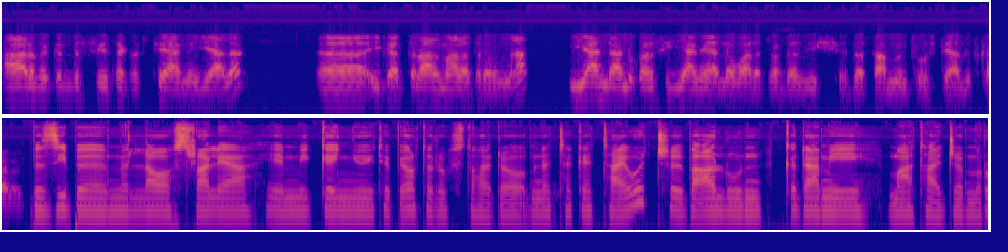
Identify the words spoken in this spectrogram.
አርብ ቅድስት ቤተ ክርስቲያን እያለ ይቀጥላል ማለት ነው እና እያንዳንዱ ቀን ስያሜ ያለው ማለት ነው። በዚህ በሳምንቱ ውስጥ ያሉት ቀኖች በዚህ በመላው አውስትራሊያ የሚገኙ የኢትዮጵያ ኦርቶዶክስ ተዋሕዶ እምነት ተከታዮች በዓሉን ቅዳሜ ማታ ጀምሮ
